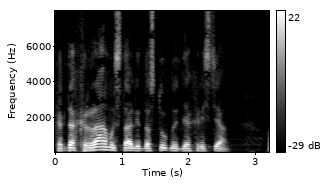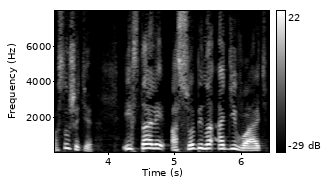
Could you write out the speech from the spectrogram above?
Когда храмы стали доступны для христиан? Послушайте, их стали особенно одевать,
